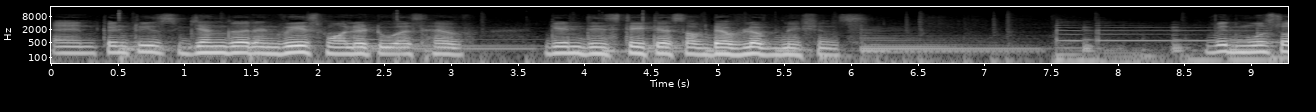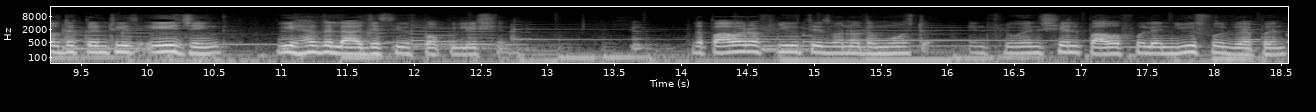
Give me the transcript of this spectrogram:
and countries younger and way smaller to us have gained the status of developed nations with most of the countries aging we have the largest youth population the power of youth is one of the most influential, powerful, and useful weapons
